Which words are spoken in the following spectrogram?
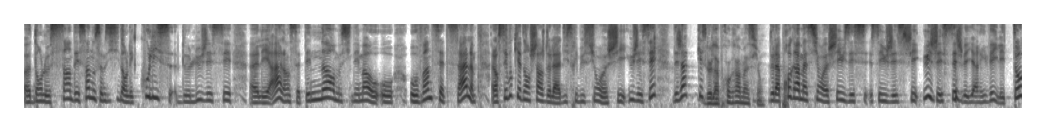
euh, dans le Saint des Saints. Nous sommes ici dans les coulisses de l'UGC euh, Les Halles, hein, cet énorme cinéma aux, 27 salles. Alors, c'est vous qui êtes en charge de la distribution euh, chez UGC. Déjà, qu'est-ce De la programmation. De la programmation chez UGC, chez UGC, je vais y arriver, il est tôt.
